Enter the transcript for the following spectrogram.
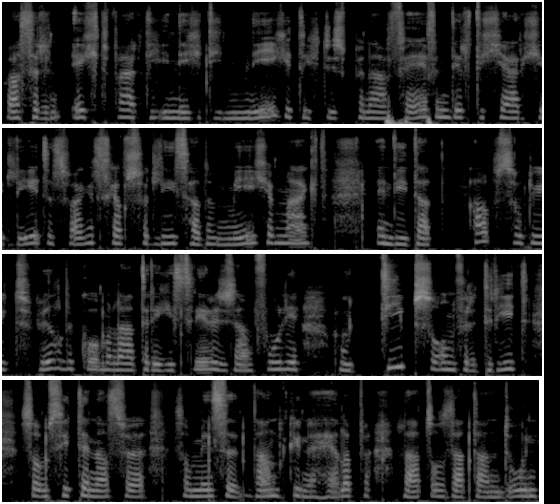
was er een echtpaar die in 1990, dus bijna 35 jaar geleden, zwangerschapsverlies hadden meegemaakt en die dat absoluut wilde komen laten registreren. Dus dan voel je hoe diep zo'n verdriet soms zit. En als we zo'n mensen dan kunnen helpen, laat ons dat dan doen.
